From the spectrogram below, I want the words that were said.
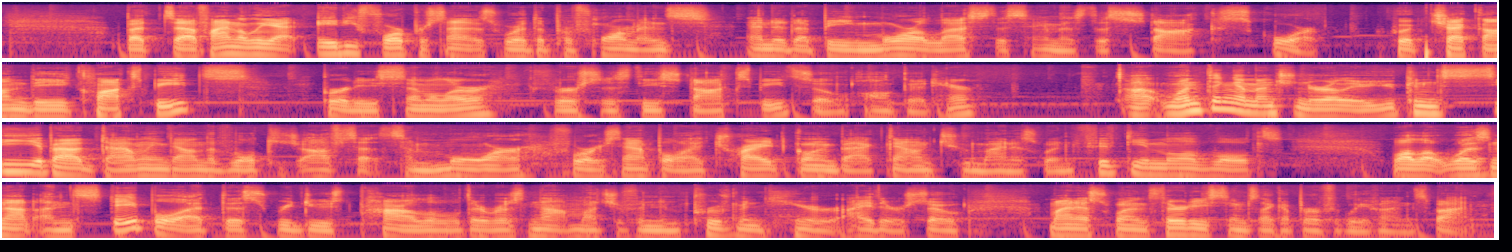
But uh, finally, at 84% is where the performance ended up being more or less the same as the stock score. Quick check on the clock speeds. Pretty similar versus the stock speed, so all good here. Uh, one thing I mentioned earlier, you can see about dialing down the voltage offset some more. For example, I tried going back down to minus 150 millivolts. While it was not unstable at this reduced power level, there was not much of an improvement here either. So minus 130 seems like a perfectly fine spot.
